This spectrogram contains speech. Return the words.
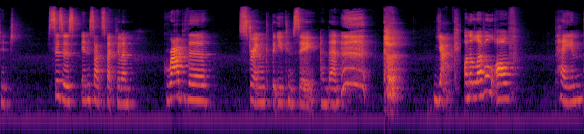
did scissors inside the speculum, grab the string that you can see, and then yank. On a level of pain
